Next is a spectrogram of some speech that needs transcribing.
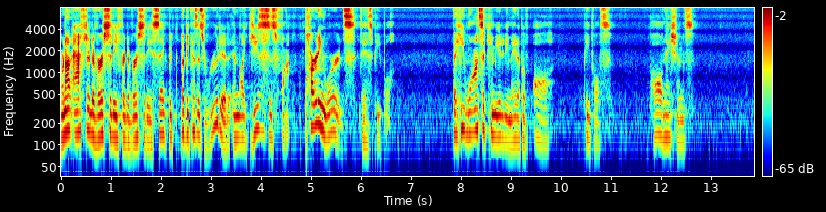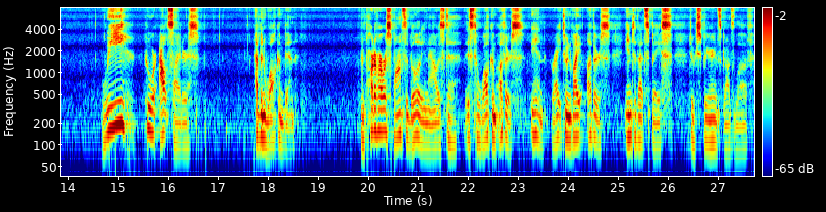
We're not after diversity for diversity's sake, but because it's rooted in like Jesus' parting words to his people. That he wants a community made up of all peoples, all nations. We who are outsiders have been welcomed in. And part of our responsibility now is to, is to welcome others in, right? To invite others into that space to experience God's love.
